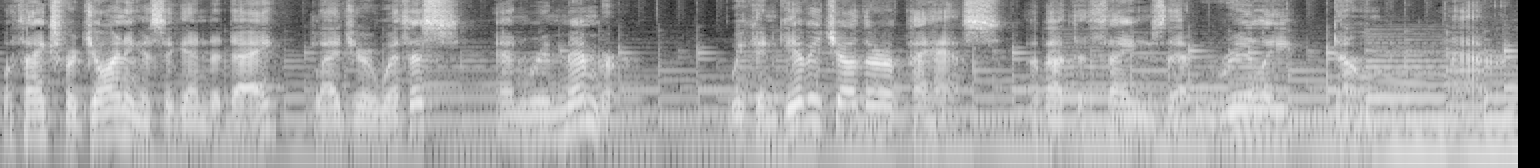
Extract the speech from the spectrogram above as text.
Well, thanks for joining us again today. Glad you're with us. And remember, we can give each other a pass about the things that really don't matter.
